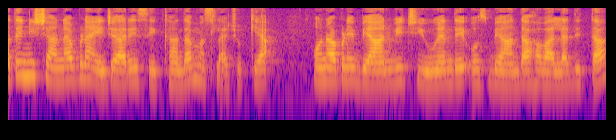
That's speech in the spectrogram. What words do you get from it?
ਅਤੇ ਨਿਸ਼ਾਨਾ ਬਣਾਏ ਜਾ ਰਹੇ ਸਿੱਖਾਂ ਦਾ ਮਸਲਾ ਚੁੱਕਿਆ। ਉਹਨਾਂ ਆਪਣੇ ਬਿਆਨ ਵਿੱਚ ਯੂਐਨ ਦੇ ਉਸ ਬਿਆਨ ਦਾ ਹਵਾਲਾ ਦਿੱਤਾ,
